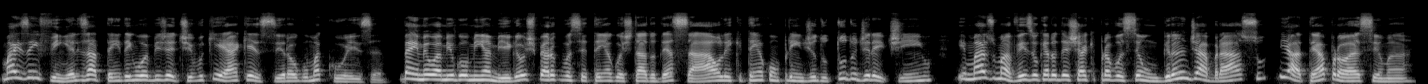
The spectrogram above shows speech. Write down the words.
Mas, enfim, eles atendem o objetivo que é aquecer alguma coisa. Bem, meu amigo ou minha amiga, eu espero que você tenha gostado dessa aula e que tenha compreendido tudo direitinho. E, mais uma vez, eu quero deixar aqui para você um grande abraço e até a próxima!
